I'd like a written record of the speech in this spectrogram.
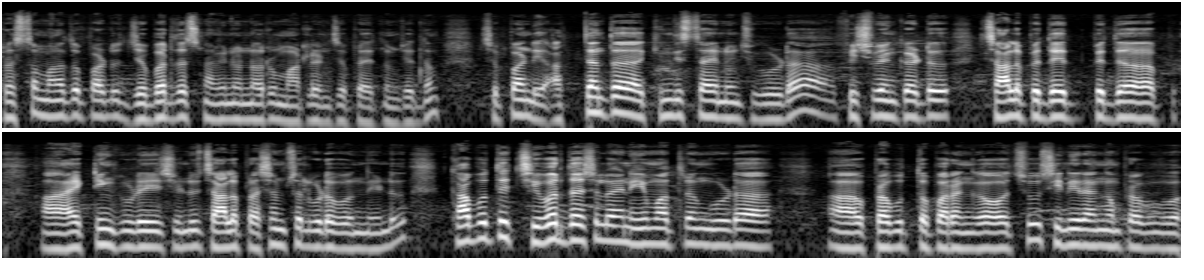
ప్రస్తుతం మనతో పాటు జబర్దస్త్ నవీన్ ఉన్నారు. మాట్లాడించే ప్రయత్నం చేద్దాం. చెప్పండి అత్యంత కింది స్థాయి నుంచి కూడా ఫిష్ వెంకట్ చాలా పెద్ద పెద్ద యాక్టింగ్ కూడా చేసిండు చాలా ప్రశంసలు కూడా పొందిండు. కాకపోతే చివరి దశలో ఆయన ఏమాత్రం కూడా ప్రభుత్వ పరంగా కావచ్చు సినీ రంగం ప్రభు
